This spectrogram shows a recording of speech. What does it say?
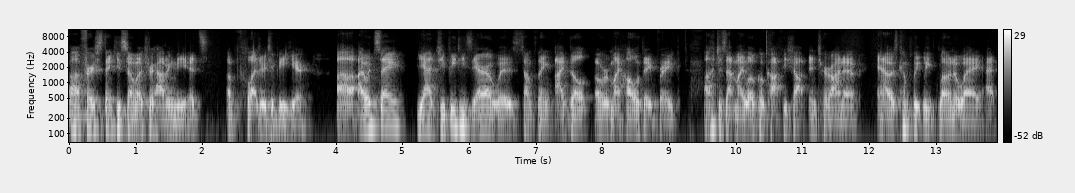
Uh, first, thank you so much for having me. It's a pleasure to be here. Uh, I would say, yeah, GPT Zero was something I built over my holiday break, uh, just at my local coffee shop in Toronto, and I was completely blown away at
